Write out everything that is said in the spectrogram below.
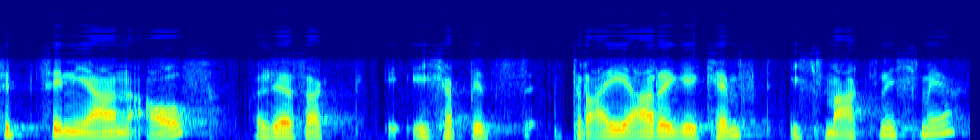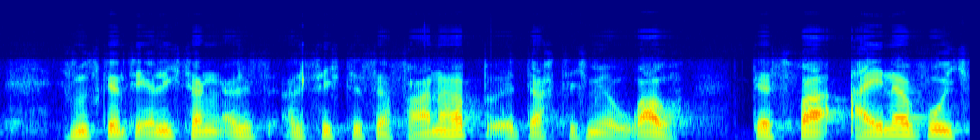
17 Jahren auf, weil der sagt, ich habe jetzt drei Jahre gekämpft, ich mag nicht mehr. Ich muss ganz ehrlich sagen, als, als ich das erfahren habe, dachte ich mir, wow, das war einer, wo ich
